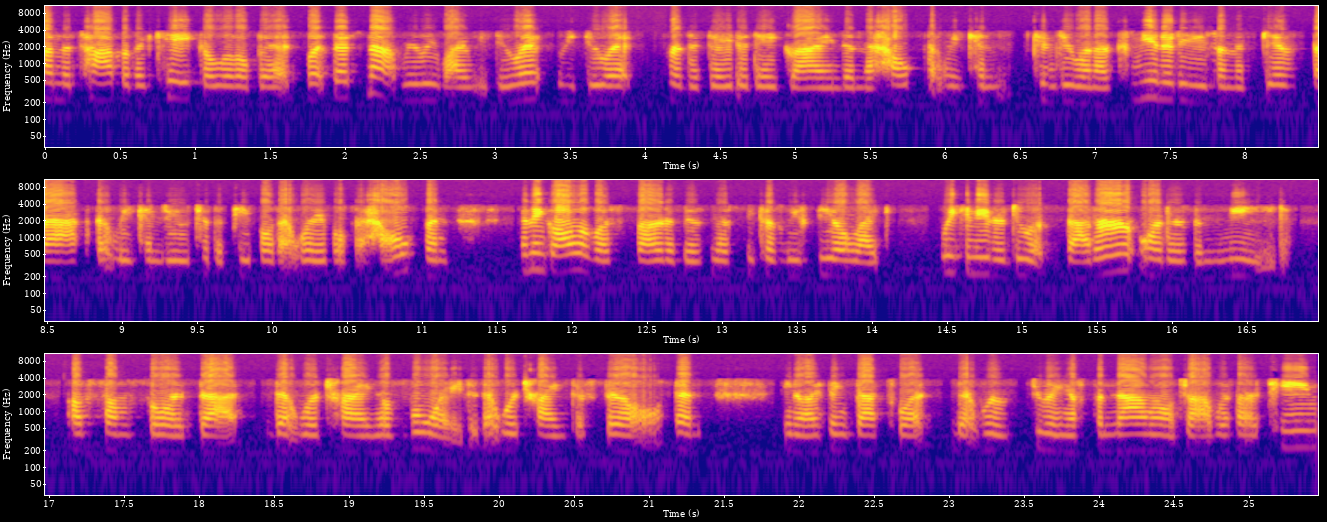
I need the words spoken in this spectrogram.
on the top of the cake a little bit, but that's not really why we do it. We do it for the day to day grind and the help that we can can do in our communities and the give back that we can do to the people that we're able to help. And I think all of us start a business because we feel like we can either do it better or there's a need of some sort that that we're trying to avoid, that we're trying to fill. And you know, I think that's what that we're doing a phenomenal job with our team.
